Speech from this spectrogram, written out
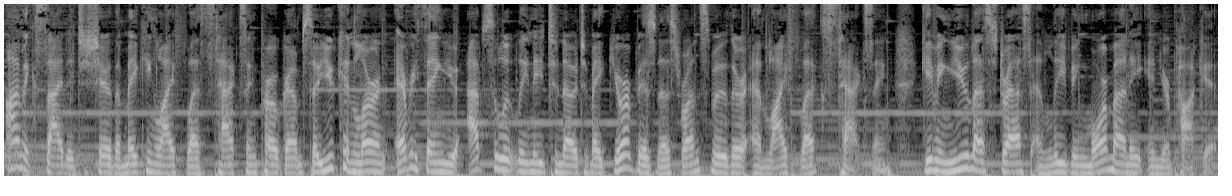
I'm excited to share the Making Life Less Taxing program so you can learn everything you absolutely need to know to make your business run smoother and life less taxing, giving you less stress and leaving more money in your pocket.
